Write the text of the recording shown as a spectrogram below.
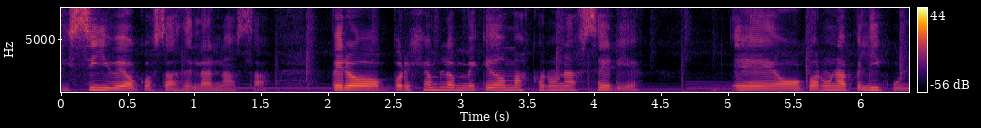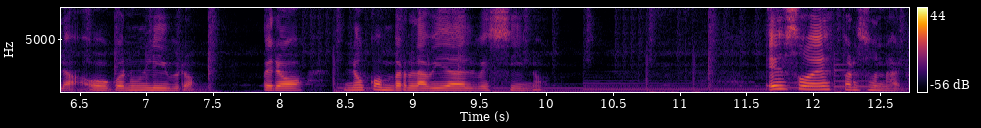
y sí veo cosas de la NASA. Pero por ejemplo me quedo más con una serie eh, o con una película o con un libro, pero no con ver la vida del vecino. Eso es personal,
